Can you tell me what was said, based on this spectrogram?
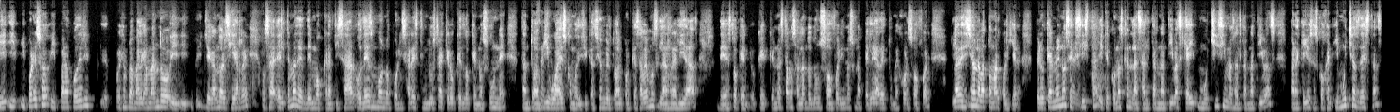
Y, por eso, y para poder ir, eh, por ejemplo, amalgamando y, llegando al cierre, o sea, el tema de democratizar o desmonopolizar esta industria creo que es lo que nos une tanto a BWise como edificación virtual, porque sabemos la realidad de esto, que, que, no estamos hablando de un software y no es una pelea de tu mejor software. La decisión la va a tomar cualquiera, pero que al menos exista y que conozcan las alternativas, que hay muchísimas alternativas para que ellos escogen. Y muchas de estas,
